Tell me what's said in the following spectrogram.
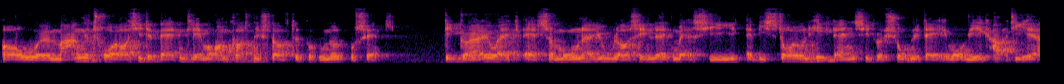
Og øh, mange tror jeg også i debatten glemmer omkostningsloftet på 100 procent. Det gør jo, at, at som Mona og Jul også indledte med at sige, at vi står jo i en helt anden situation i dag, hvor vi ikke har de her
